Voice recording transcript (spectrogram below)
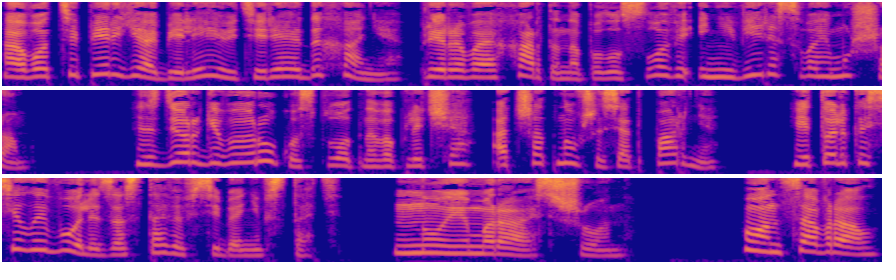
А вот теперь я белею и теряю дыхание, прерывая Харта на полуслове и не веря своим ушам. Сдергиваю руку с плотного плеча, отшатнувшись от парня, и только силой воли заставив себя не встать. «Ну и мразь, Шон!» «Он соврал!»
